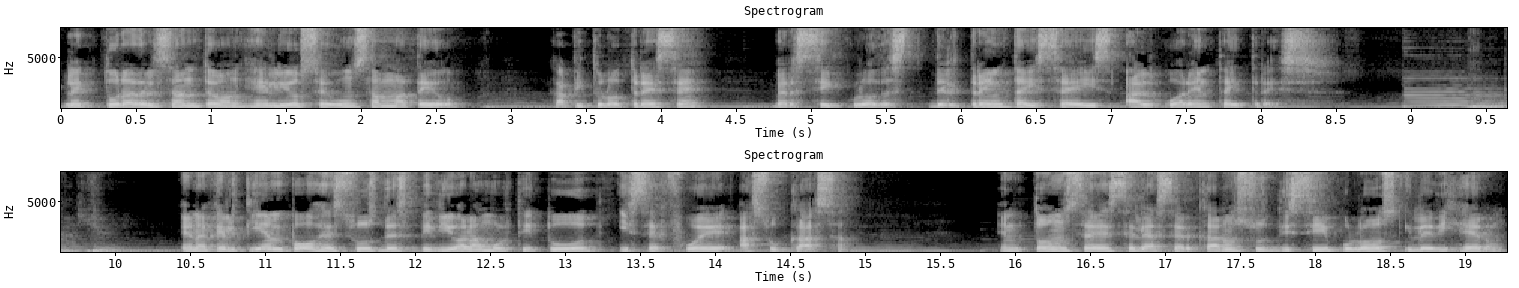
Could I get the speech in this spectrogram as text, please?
Lectura del Santo Evangelio según San Mateo, capítulo 13 versículo del 36 al 43. En aquel tiempo Jesús despidió a la multitud y se fue a su casa. Entonces se le acercaron sus discípulos y le dijeron,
